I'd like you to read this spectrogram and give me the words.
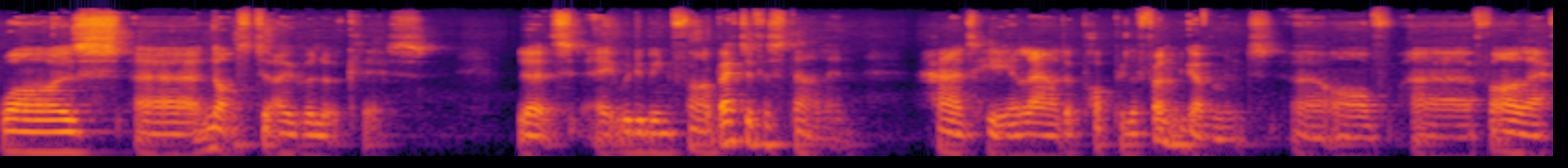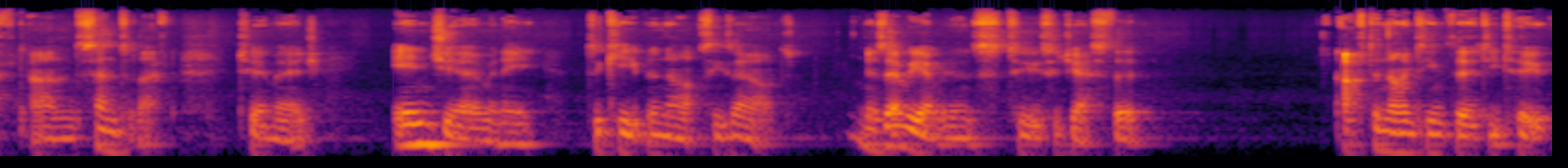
was uh, not to overlook this. That it would have been far better for Stalin had he allowed a popular front government uh, of uh, far left and centre left to emerge in Germany to keep the Nazis out. There's every evidence to suggest that after 1932,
